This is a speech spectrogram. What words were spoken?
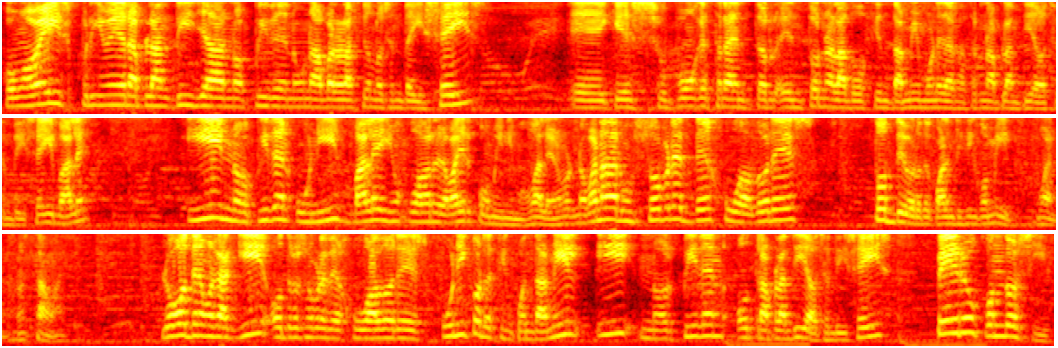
Como veis, primera plantilla nos piden una valoración 86 eh, que supongo que estará en, torno a las 200.000 monedas hacer una plantilla de 86, ¿vale? Y nos piden un IF, ¿vale? Y un jugador de Bayern como mínimo, ¿vale? Nos van a dar un sobre de jugadores top de oro de 45.000. Bueno, no está mal. Luego tenemos aquí otro sobre de jugadores únicos de 50.000 y nos piden otra plantilla de 86, pero con dos IF.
